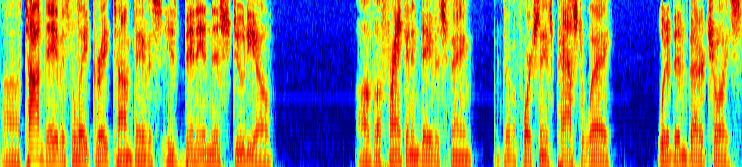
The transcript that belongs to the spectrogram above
Uh, Tom Davis, the late great Tom Davis, has been in this studio of uh, Franken and Davis fame. Unfortunately, has passed away. Would have been a better choice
